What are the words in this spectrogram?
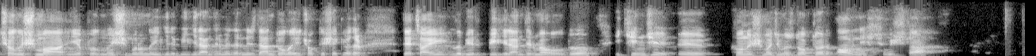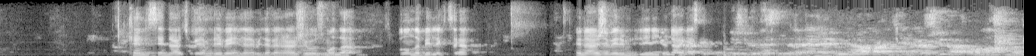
çalışma yapılmış. Bununla ilgili bilgilendirmelerinizden dolayı çok teşekkür ederim. Detaylı bir bilgilendirme oldu. İkinci e, konuşmacımız Doktor Avnish Vişta. Kendisi enerji verimliliği ve yenilenebilir enerji uzmanı. Bununla birlikte enerji verimliliği yönergesi yönetiminde enerji performansının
